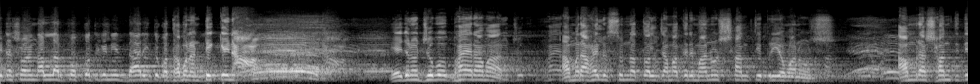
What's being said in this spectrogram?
এটা স্বয়ং আল্লাহর পক্ষ থেকে নির্ধারিত কথা বলেন, ঠিক না এই জন্য যুবক ভাইয়ের আমার, আমরা আহলুস সুন্নাতল জামাতের মানুষ, শান্তিপ্রিয় মানুষ। আমরা শান্তিতে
